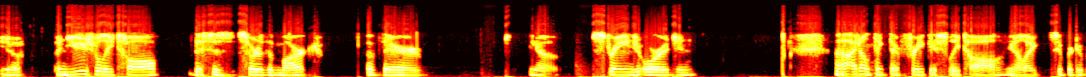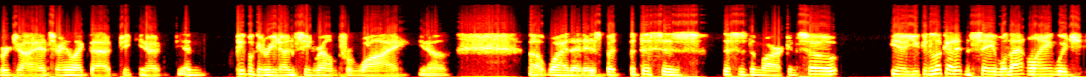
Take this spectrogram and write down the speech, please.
you know, unusually tall. This is sort of the mark of their, you know, strange origin. Uh, I don't think they're freakishly tall, you know, like super duper giants or anything like that. You know, and people can read Unseen Realm for why, you know, uh, why that is. But but this is this is the mark, and so you know you can look at it and say, well, that language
